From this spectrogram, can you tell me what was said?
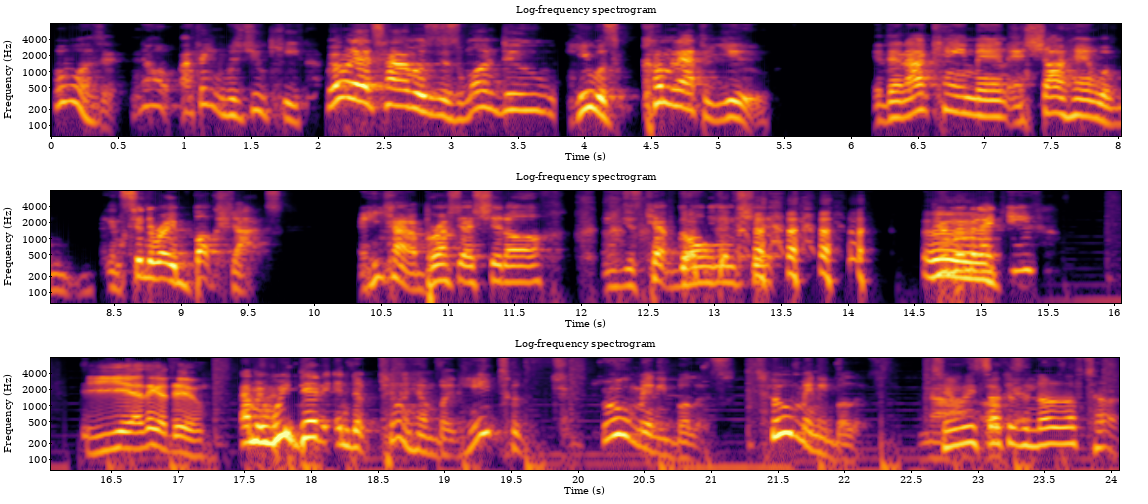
What was it? No, I think it was you, Keith. Remember that time it was this one dude, he was coming after you. And then I came in and shot him with incendiary buckshots. And he kind of brushed that shit off. And he just kept going and shit. You remember that, Keith? Yeah, I think I do. I mean, we did end up killing him, but he took too many bullets. Too many bullets. Nah, Too many suckers okay. and not enough time.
